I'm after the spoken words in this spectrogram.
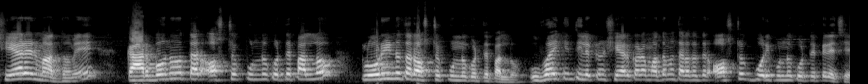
শেয়ারের মাধ্যমে কার্বনও তার অষ্টক পূর্ণ করতে পারল, ক্লোরিনও তার অষ্টক পূর্ণ করতে পারল। উভয় কিন্তু ইলেকট্রন শেয়ার করার মাধ্যমে তারা তাদের অষ্টক পরিপূর্ণ করতে পেরেছে।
